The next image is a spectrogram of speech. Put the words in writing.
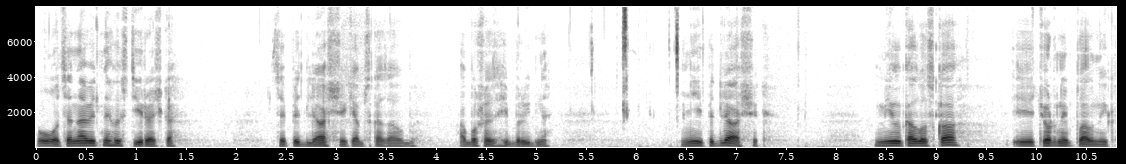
О, це навіть не густірочка. Це підлящик, я б сказав би. Або щось гібридне. Ні, підлящик. Мілка лоска і чорний плавник.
